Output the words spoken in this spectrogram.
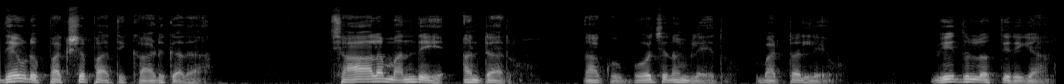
దేవుడు పక్షపాతి కాడు కదా. చాలామంది అంటారు నాకు భోజనం లేదు బట్టలు లేవు వీధుల్లో తిరిగాను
